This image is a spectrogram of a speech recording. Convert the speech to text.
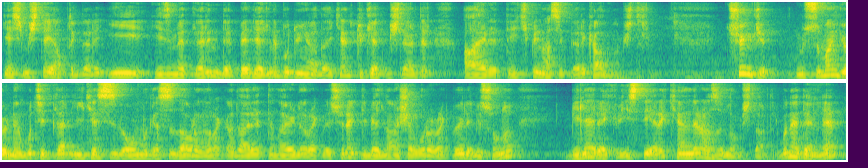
Geçmişte yaptıkları iyi hizmetlerin de bedelini bu dünyadayken tüketmişlerdir. Ahirette hiçbir nasipleri kalmamıştır. Çünkü Müslüman görünen bu tipler ilkesiz ve omurgasız davranarak, adaletten ayrılarak ve sürekli belden aşağı vurarak böyle bir sonu bilerek ve isteyerek kendileri hazırlamışlardır. Bu nedenle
